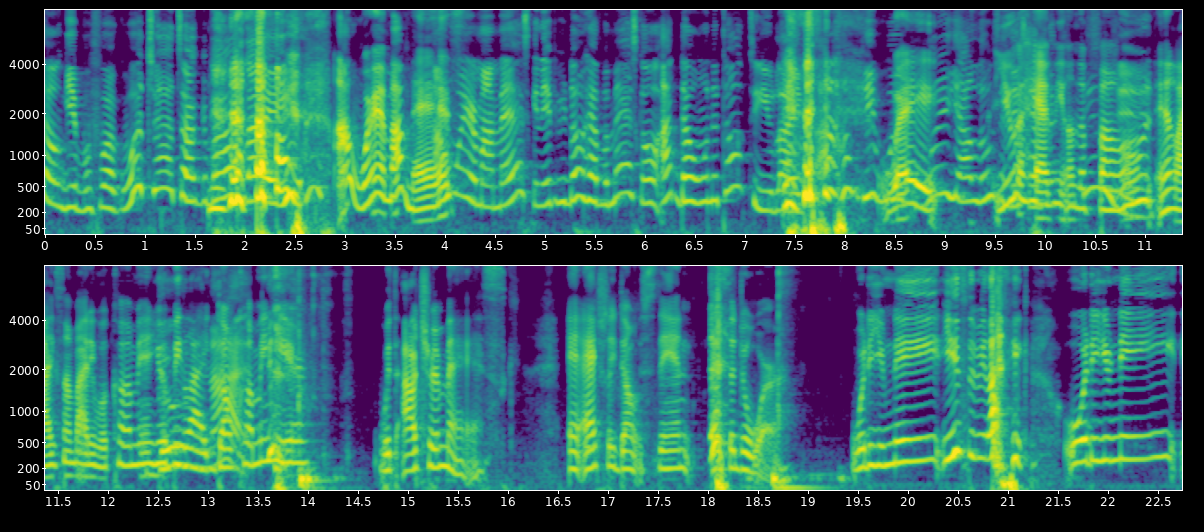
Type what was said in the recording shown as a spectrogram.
don't give a fuck what y'all talking about. Like. I'm wearing my mask. I'm wearing my mask, and if you don't have a mask on, I don't want to talk to you. Like, I don't get what, Wait, where y'all losing. you would have me on the phone and like somebody would come in, you'll be Do like, Don't not. come in here without your mask. And actually don't stand at the door. What do you need? You used to be like, What do you need?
